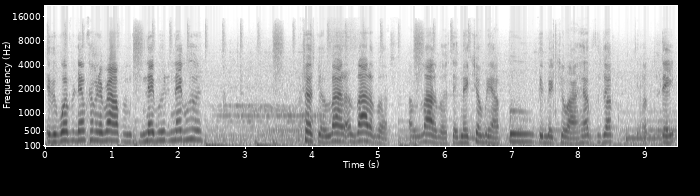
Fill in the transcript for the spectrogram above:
if it wasn't for them coming around from neighborhood to neighborhood, trust me, a lot, a lot of us, a lot of us, they make sure we have food. They make sure our health is up, up to date.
